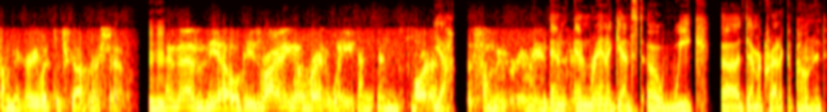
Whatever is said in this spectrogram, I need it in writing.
some degree with this governorship. Mm-hmm. And then, you know, he's riding a red wave in, in Florida. Yeah. To some degree. I mean, and, and ran against a weak uh, Democratic opponent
